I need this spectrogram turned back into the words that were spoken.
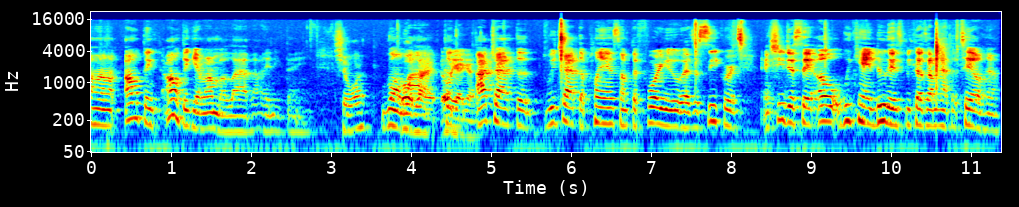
Uh, I don't think I don't think your mama lie about anything. Sure what? Won't Oh, lie. Oh, yeah, yeah. I tried to we tried to plan something for you as a secret, and she just said, "Oh, we can't do this because I'm gonna have to tell him."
